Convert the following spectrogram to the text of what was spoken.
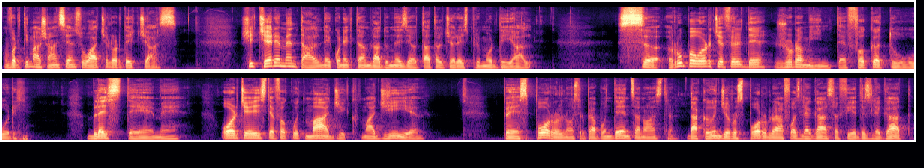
Învârtim așa în sensul acelor de ceas. Și cere mental ne conectăm la Dumnezeu Tatăl Ceresc primordial să rupă orice fel de jurăminte, făcături, blesteme, orice este făcut magic, magie, pe sporul nostru, pe abundența noastră. Dacă îngerul sporului a fost legat să fie dezlegat,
